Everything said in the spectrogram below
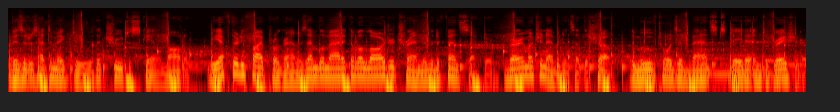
Visitors had to make do with a true-to-scale model. The F-35 program is emblematic of a larger trend in the defense sector, very much in evidence at the show. The move towards advanced data integration,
